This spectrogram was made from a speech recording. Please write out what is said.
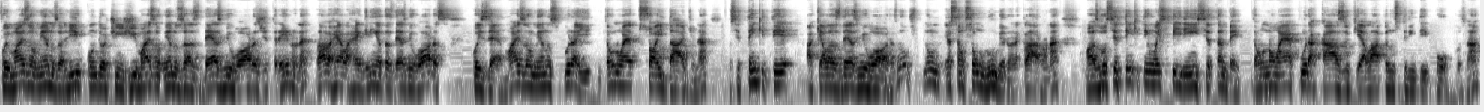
foi mais ou menos ali quando eu atingi mais ou menos as 10 mil horas de treino, né? Lá aquela regrinha das 10 mil horas, pois é, mais ou menos por aí. Então não é só a idade, né? Você tem que ter aquelas 10 mil horas. Não, não, esse é só um número, né? Claro, né? Mas você tem que ter uma experiência também. Então não é por acaso que é lá pelos 30 e poucos, né?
